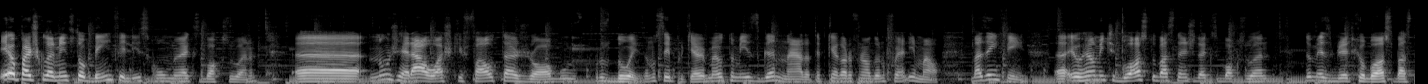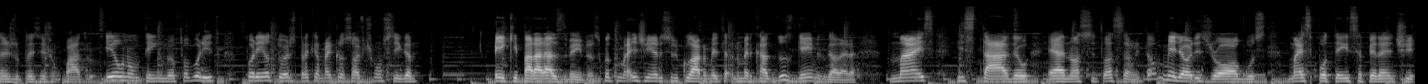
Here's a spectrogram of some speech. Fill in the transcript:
Eu particularmente estou bem feliz com o meu Xbox One. Uh, no geral, acho que falta jogos pros dois. Eu não sei porque, mas eu tô meio esganado, até porque agora o final do ano foi animal. Mas enfim, uh, eu realmente gosto bastante bastante do Xbox One, do mesmo jeito que eu gosto bastante do PlayStation 4. Eu não tenho o meu favorito, porém eu torço para que a Microsoft consiga equiparar as vendas. Quanto mais dinheiro circular no, mercado dos games, galera, mais estável é a nossa situação. Então, melhores jogos, mais potência perante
